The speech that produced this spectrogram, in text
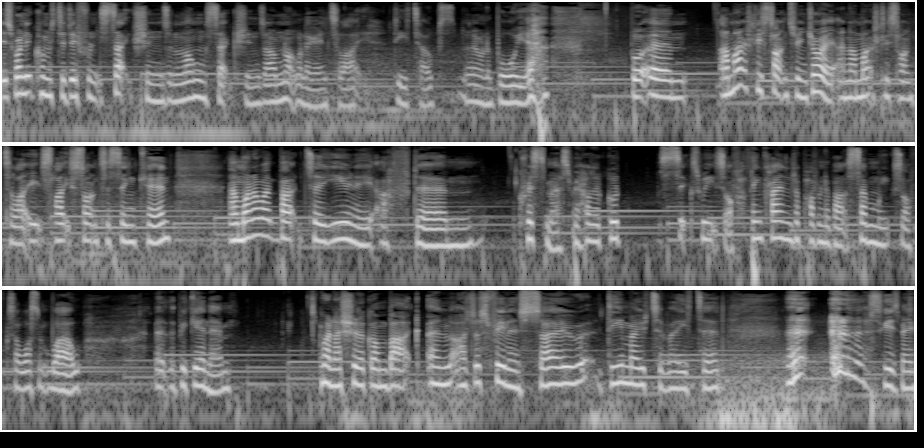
it's when it comes to different sections and long sections. I'm not going to go into like detail because I don't want to bore you. but um, I'm actually starting to enjoy it, and I'm actually starting to like. It's like starting to sink in. And when I went back to uni after um, Christmas, we had a good six weeks off. I think I ended up having about seven weeks off because I wasn't well at the beginning when I should have gone back, and I was just feeling so demotivated. Excuse me.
